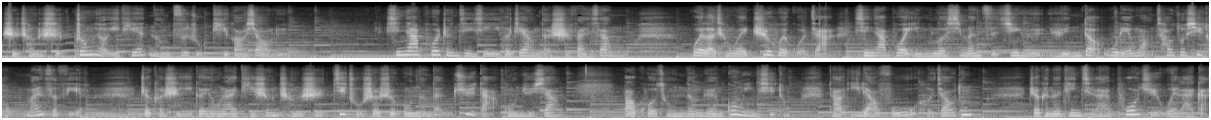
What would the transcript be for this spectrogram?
使城市终有一天能自主提高效率。新加坡正进行一个这样的示范项目。为了成为智慧国家，新加坡引入了西门子基于云的物联网操作系统 MindSphere。这可是一个用来提升城市基础设施功能的巨大工具箱，包括从能源供应系统到医疗服务和交通。这可能听起来颇具未来感，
